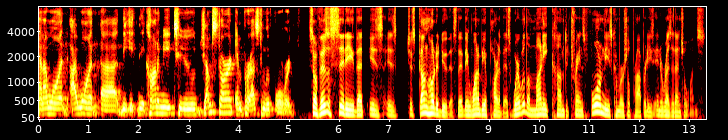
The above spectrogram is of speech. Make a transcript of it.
and I want I want uh, the the economy to jumpstart and for us to move forward. So, if there's a city that is is just gung ho to do this, they, they want to be a part of this, where will the money come to transform these commercial properties into residential ones?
